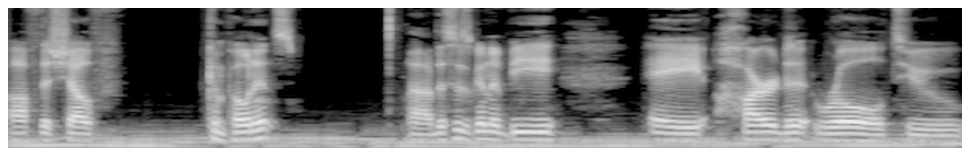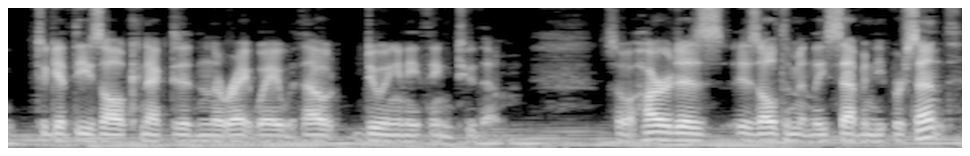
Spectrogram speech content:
off the shelf components. Uh, this is going to be a hard roll to to get these all connected in the right way without doing anything to them. So hard is is ultimately seventy percent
